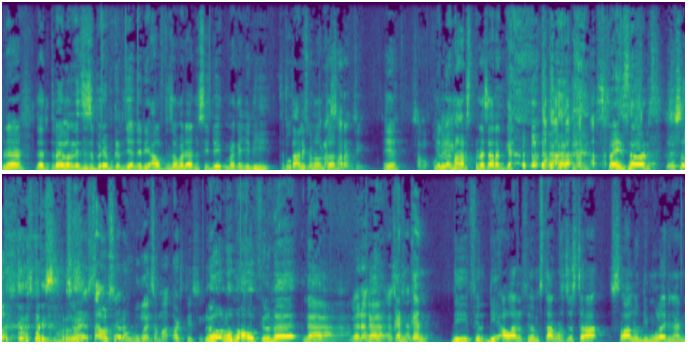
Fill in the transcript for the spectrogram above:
benar dan trailernya sih sebenarnya bekerja dari Alvin sama Danu sih dia, mereka jadi Gua- tertarik gua nonton. penasaran sih Iya. sama Ya lu emang harus penasaran kan? Space. Sebenarnya Star Wars itu ada hubungan sama Earth ya sih? Lu lu mau filmnya enggak enggak, enggak. Nggak ada. Nggak. Nggak Kan susah. kan di fil- di awal film Star Wars tuh sel- selalu dimulai dengan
